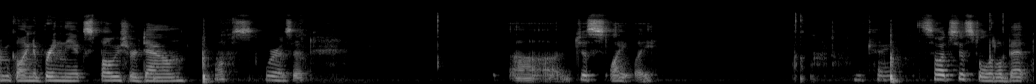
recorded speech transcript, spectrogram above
I'm going to bring the exposure down. Oops, where is it? Uh, just slightly. Okay, so it's just a little bit.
